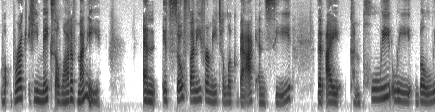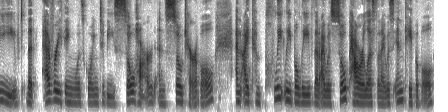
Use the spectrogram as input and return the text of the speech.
Well, Brooke, he makes a lot of money. And it's so funny for me to look back and see that I completely believed that everything was going to be so hard and so terrible. And I completely believed that I was so powerless, that I was incapable.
